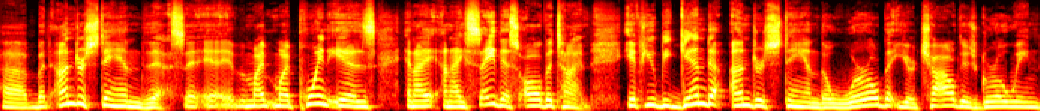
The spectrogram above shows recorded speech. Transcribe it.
Uh, but understand this. Uh, uh, my, my point is, and I, and I say this all the time if you begin to understand the world that your child is growing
